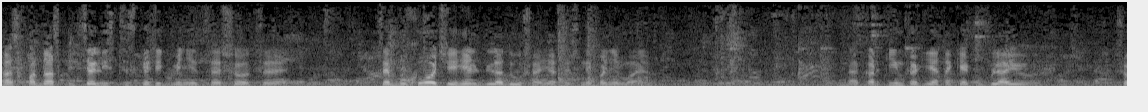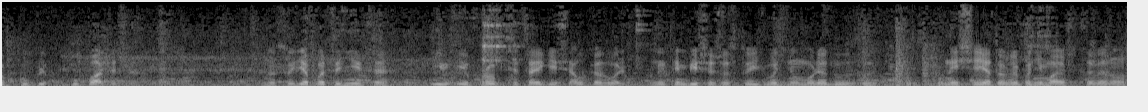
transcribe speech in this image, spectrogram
господа спеціалісти, скажіть мені, це що, це, це бухло чи гель для душа? Я щось не розумію. На картинках я таке купляю, щоб куплю, купатися. Ну, судя по ціні, це і, і в пробці це якийсь алкоголь. Ну тим більше, що стоїть в одному ряду з нижче, я то вже розумію, що це вино.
